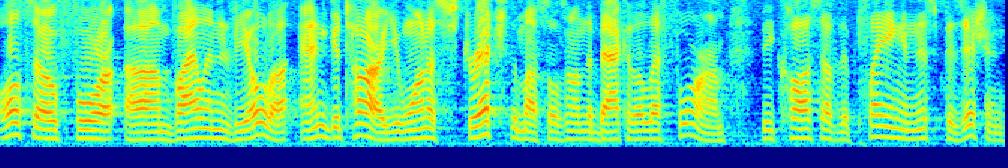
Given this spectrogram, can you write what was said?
Also, for um, violin and viola and guitar, you want to stretch the muscles on the back of the left forearm because of the playing in this position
